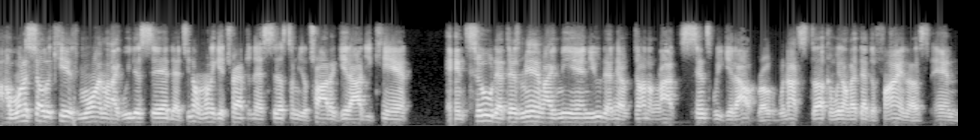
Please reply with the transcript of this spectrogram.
I want to show the kids one, like we just said, that you don't want to get trapped in that system. You'll try to get out, you can't and two, that there's men like me and you that have done a lot since we get out, bro. We're not stuck and we don't let that define us. And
